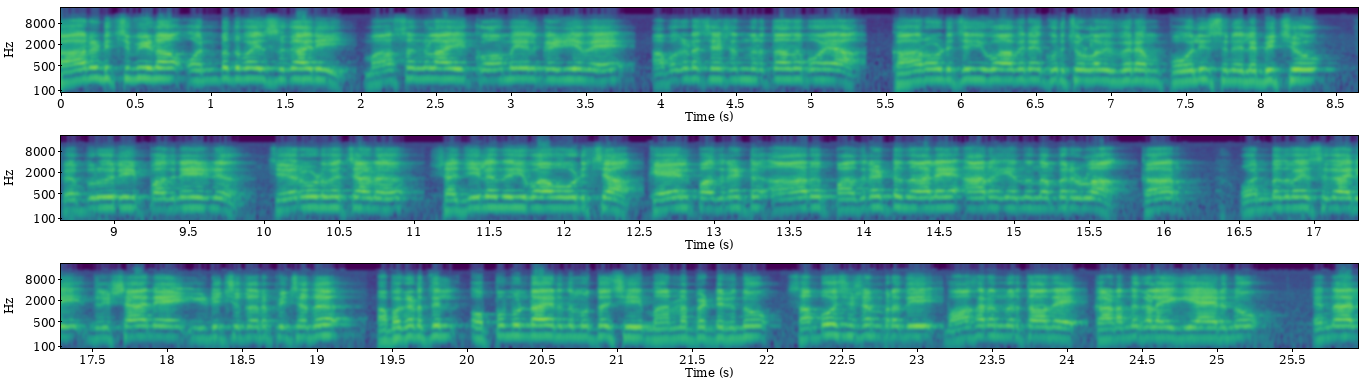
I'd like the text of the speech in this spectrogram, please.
കാറിടിച്ചു വീണ ഒൻപത് വയസ്സുകാരി മാസങ്ങളായി കോമയിൽ കഴിയവേ അപകടശേഷം നിർത്താതെ പോയ കാർ ഓടിച്ച യുവാവിനെ കുറിച്ചുള്ള വിവരം പോലീസിന് ലഭിച്ചു. ഫെബ്രുവരി പതിനേഴിന് ചേറോട് വെച്ചാണ് ഷജീൽ എന്ന യുവാവ് ഓടിച്ച കെ എൽ പതിനെട്ട് ആറ് പതിനെട്ട് നാല് ആറ് എന്ന നമ്പറുള്ള കാർ ഒൻപത് വയസ്സുകാരി ദൃഷാനെ ഇടിച്ചു തെറിപ്പിച്ചത്. അപകടത്തിൽ ഒപ്പമുണ്ടായിരുന്ന മുത്തശ്ശി മരണപ്പെട്ടിരുന്നു. സംഭവശേഷം പ്രതി വാഹനം നിർത്താതെ കടന്നു കളയുകയായിരുന്നു എന്നാൽ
